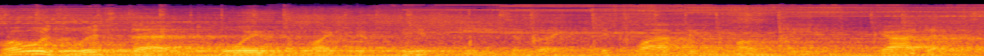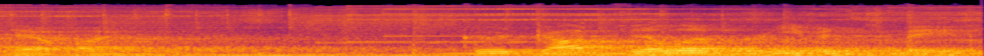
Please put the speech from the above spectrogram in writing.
What was with that toy from like the 50s of like the clapping monkey? God, that was terrifying. Could Godzilla breathe in space?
